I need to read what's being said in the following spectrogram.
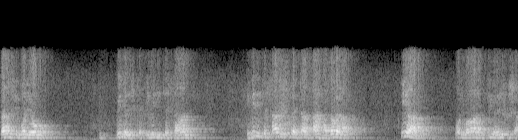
danas je bolje ovo. Vidjeli ste i vidite sami. I vidite sami kuda je ta sahva dovela. I ja, molim Allah da ti me ne iskuša.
